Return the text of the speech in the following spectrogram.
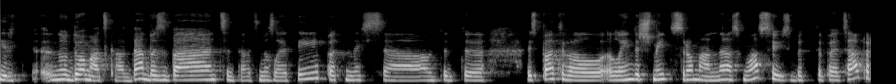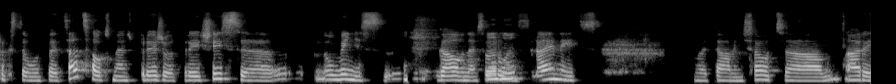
ir nu, domāts kā dabas bērns un tāds mazliet īpatnis. Un tad es pati vēl Linda Šmitas romānu neesmu lasījusi, bet pēc apraksta un pēc atsauksmēm spriežot arī šis, nu, viņas galvenais varonis mm -hmm. Rainītis vai tā viņa sauc, arī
